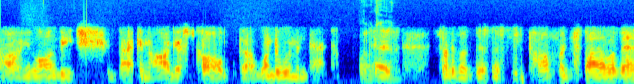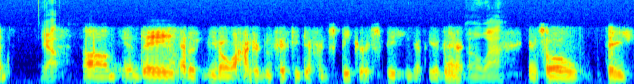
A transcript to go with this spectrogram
uh, in Long Beach back in August called uh, Wonder Women Tech. Okay. Okay. Sort of a business conference style event. Yeah. Um, and they had, a, you know, 150 different speakers speaking at the event. Oh wow. And so they,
